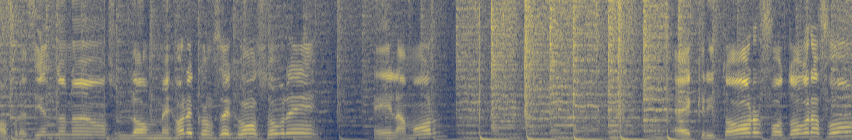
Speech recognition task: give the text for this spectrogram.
ofreciéndonos los mejores consejos sobre el amor. Escritor, fotógrafo.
